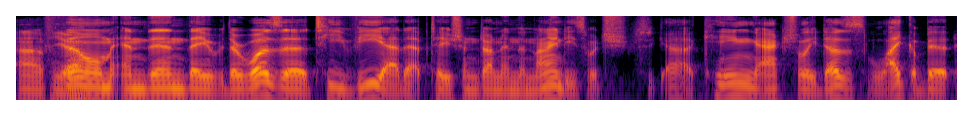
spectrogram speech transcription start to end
uh, film, and then they there was a TV adaptation done in the '90s, which uh, King actually does like a bit.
